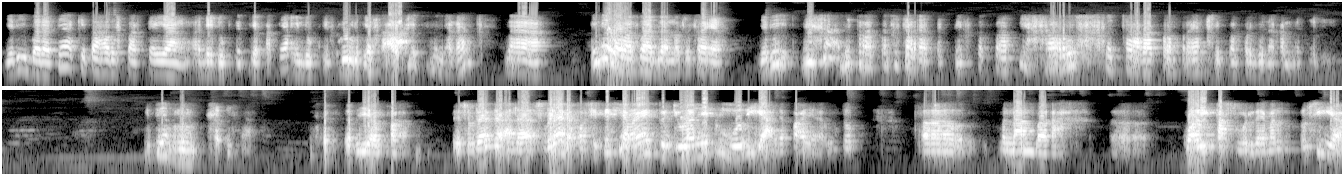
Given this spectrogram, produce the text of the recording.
Jadi ibaratnya kita harus pakai yang deduktif ya pakai induktif dulu ya salah itu ya kan? Nah ini adalah masalah maksud saya. Jadi bisa diterapkan secara efektif, tetapi harus secara komprehensif mempergunakan metode. Itu yang belum bisa. Iya Pak. Ya, sebenarnya ada sebenarnya ada positif yang lain tujuannya itu mulia ya Pak ya untuk uh, menambah uh, kualitas sumber daya manusia,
